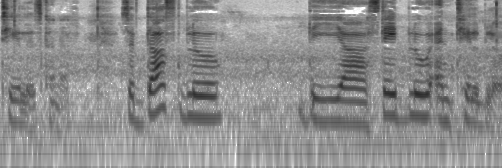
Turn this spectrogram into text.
teal is kind of. So dusk blue, the uh, state blue, and teal blue.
